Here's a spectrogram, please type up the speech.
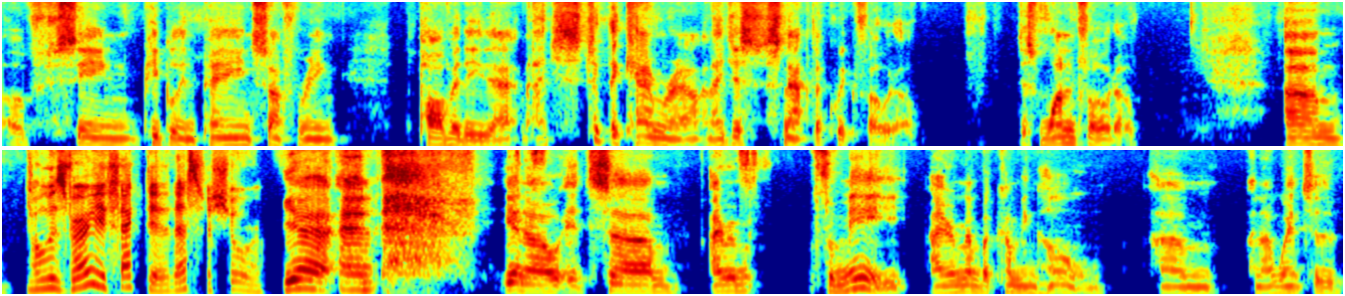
of seeing people in pain, suffering, poverty. That but I just took the camera out and I just snapped a quick photo, just one photo. Um, it was very effective, that's for sure. Yeah, and you know, it's um, I rem- for me. I remember coming home, um, and I went to the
